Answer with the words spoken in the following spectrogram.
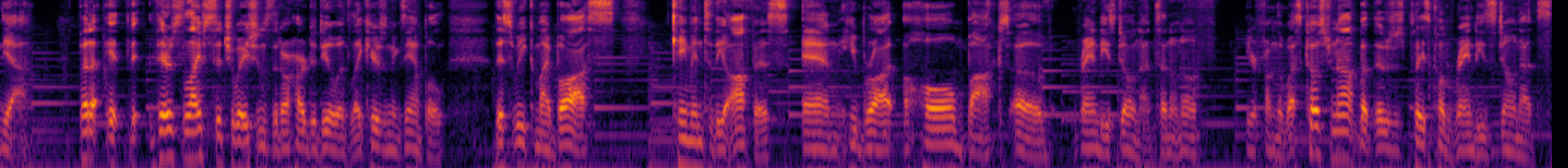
yeah. But it, th- there's life situations that are hard to deal with. Like, here's an example. This week, my boss came into the office and he brought a whole box of Randy's Donuts. I don't know if you're from the West Coast or not, but there's this place called Randy's Donuts,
